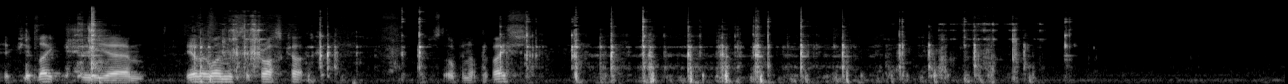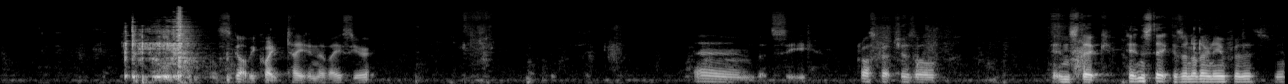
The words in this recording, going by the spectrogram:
if you'd like the um, the other ones, the crosscut, just open up the vise. This has got to be quite tight in the vise here. And let's see, crosscut chisel, hidden stick. Hidden stick is another name for this. Yeah.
